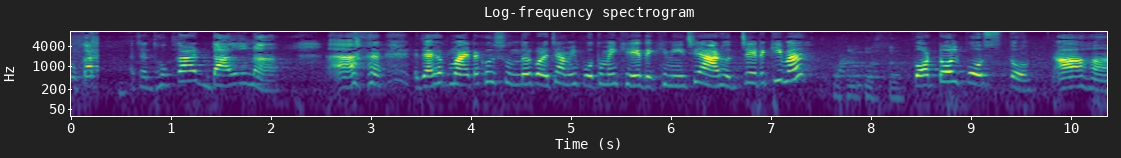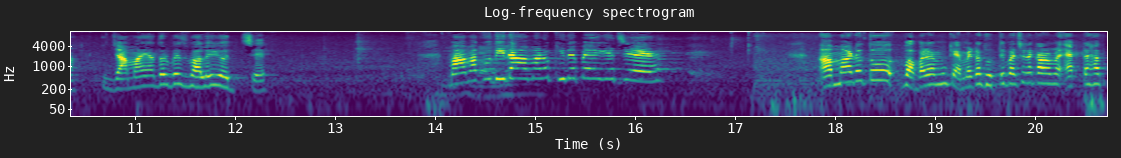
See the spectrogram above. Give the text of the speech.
ধোকার আচ্ছা ধোকার ডাল না। যাই হোক মা এটা খুব সুন্দর করেছে। আমি প্রথমে খেয়ে দেখে নিয়েছি। আর হচ্ছে এটা কি মা? পটল পোস্ত। পটল পোস্ত। আহা জামাই আদর বেশ ভালোই হচ্ছে। মা আমাকে দিদা আমারও খিদে পেয়ে গেছে। আমারও তো, বাবার আমি ক্যামেরাটা ধরতে পারছি না, কারণ আমার একটা হাত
